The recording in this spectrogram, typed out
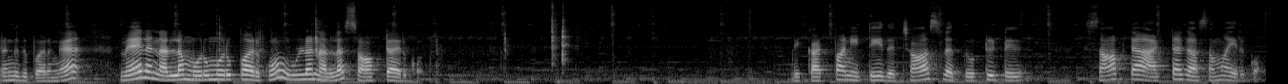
இறங்குது பாருங்கள் மேலே நல்லா முறுமுறுப்பாக இருக்கும். உள்ளே நல்லா சாஃப்டாக இருக்கும். இப்படி கட் பண்ணிவிட்டு இதை சாஸில் தொட்டுட்டு சாப்பிட்டா அட்டகாசமாக இருக்கும்.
